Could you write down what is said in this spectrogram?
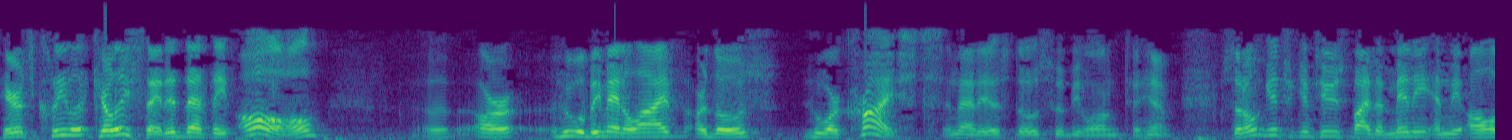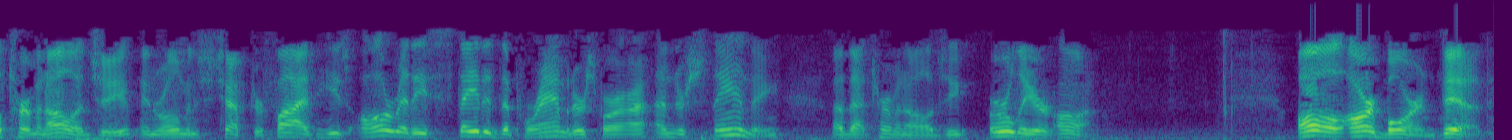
Here it's clearly stated that the all Uh, are who will be made alive are those who are Christ's, and that is those who belong to Him. So don't get confused by the many and the all terminology in Romans chapter 5. He's already stated the parameters for our understanding of that terminology earlier on. All are born dead,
